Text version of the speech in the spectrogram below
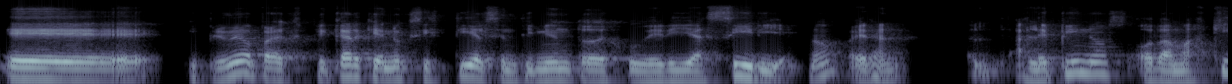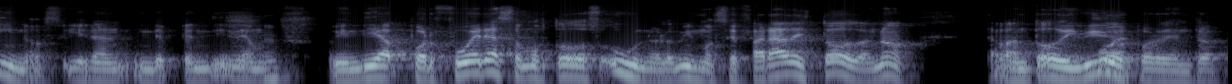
Eh, y primero para explicar que no existía el sentimiento de judería siria, ¿no? Eran alepinos o damasquinos y eran independientes. Hoy en día por fuera somos todos uno, lo mismo, sefarades todo, ¿no? Estaban todos divididos por dentro.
